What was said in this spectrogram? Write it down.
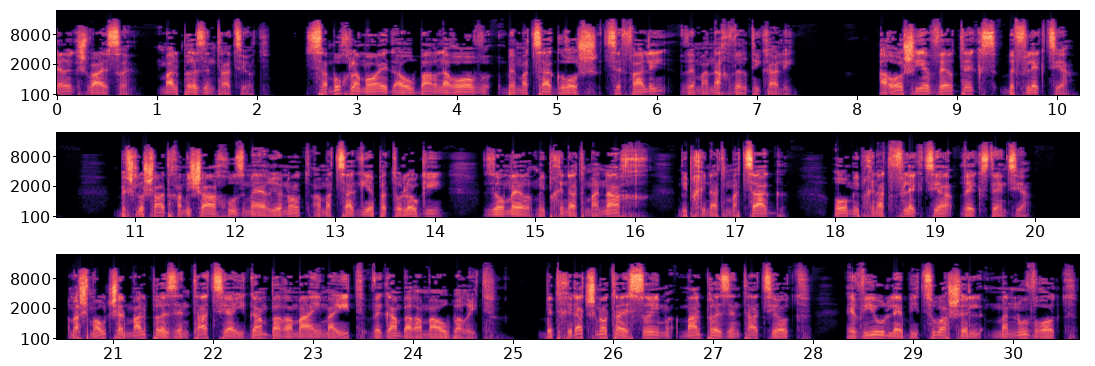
פרק 17 מל פרזנטציות סמוך למועד העובר לרוב במצג ראש צפלי ומנח ורטיקלי. הראש יהיה ורטקס בפלקציה. בשלושה עד חמישה אחוז מההריונות המצג יהיה פתולוגי, זה אומר מבחינת מנח, מבחינת מצג, או מבחינת פלקציה ואקסטנציה. המשמעות של מל פרזנטציה היא גם ברמה האמהית וגם ברמה העוברית. בתחילת שנות ה-20 מל פרזנטציות הביאו לביצוע של מנוברות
